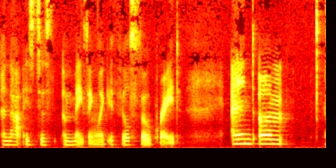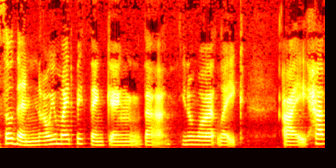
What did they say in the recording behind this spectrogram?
And that is just amazing. Like it feels so great. And um so then now you might be thinking that you know what like I have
